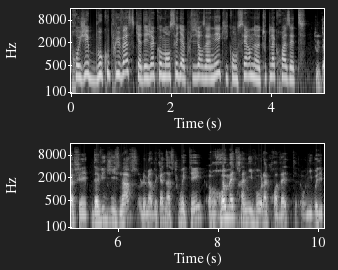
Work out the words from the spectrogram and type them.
projet beaucoup plus vaste qui a déjà commencé il y a plusieurs années, qui concerne toute la croisette. Tout à fait. David Lisnard, le maire de Cannes, a souhaité remettre à niveau la croisette, au niveau des,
